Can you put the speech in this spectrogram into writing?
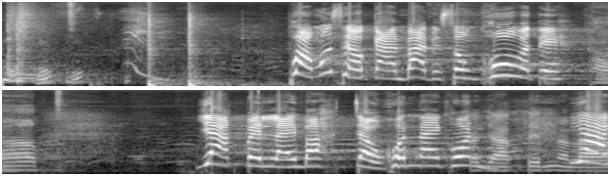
หุบหุบหุบพวกมึงเสียการบ้านไปส่งครู่มาเตครับ อยากเป็นไรบ่เจ้าคนนายคน ก็อยากเป็นนั่นอล่ะยาก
